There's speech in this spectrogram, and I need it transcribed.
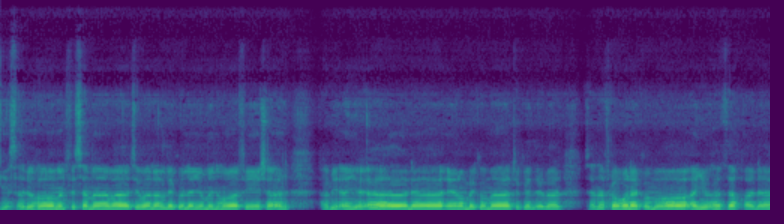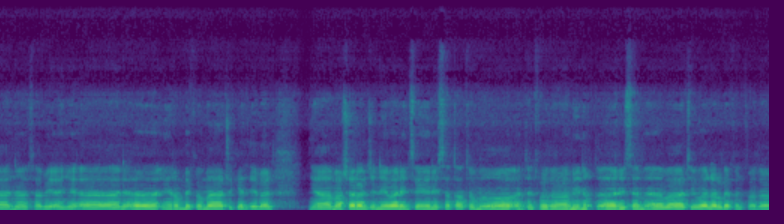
يسأله من في السماوات والأرض كل يوم هو في شأن. فبأي آلاء ربكما تكذبان؟ سنفرغ لكم أيها الثقلان. فبأي آلاء ربكما تكذبان؟ يا معشر الجن والإنس إن استطعتم أن تنفذوا من أقطار السماوات والأرض فانفذوا.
